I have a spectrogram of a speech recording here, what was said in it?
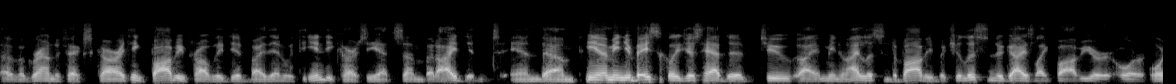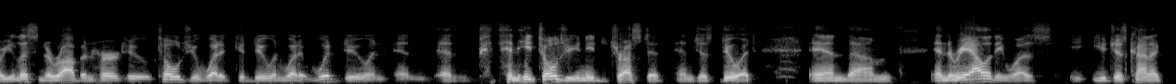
of a ground effects car. I think Bobby probably did by then with the Indy cars. He had some, but I didn't. And um, you know, I mean, you basically just had to to. I mean, I listened to Bobby, but you listen to guys like Bobby or or or you listen to Robin Herd who told you what it could do and what it would do, and and and and he told you you need to trust it and just do it. And um, and the reality was, you just kind of,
